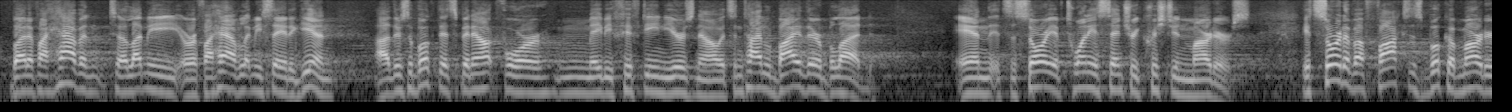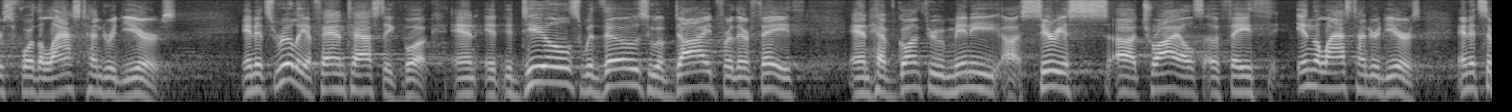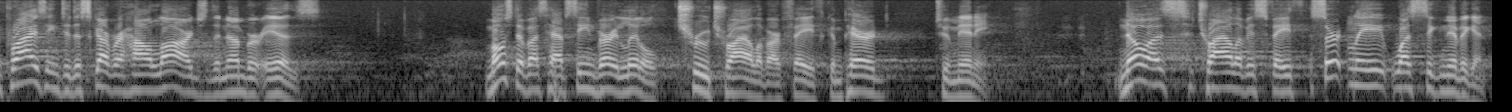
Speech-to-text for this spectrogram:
but if I haven't, uh, let me, or if I have, let me say it again. Uh, there's a book that's been out for mm, maybe 15 years now. It's entitled By Their Blood, and it's the story of 20th century Christian martyrs. It's sort of a Fox's Book of Martyrs for the last hundred years. And it's really a fantastic book. And it, it, deals with those who have died for their faith and have gone through many uh, serious uh, trials of faith in the last hundred years. And it's surprising to discover how large the number is. Most of us have seen very little true trial of our faith compared to many. Noah's trial of his faith certainly was significant.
